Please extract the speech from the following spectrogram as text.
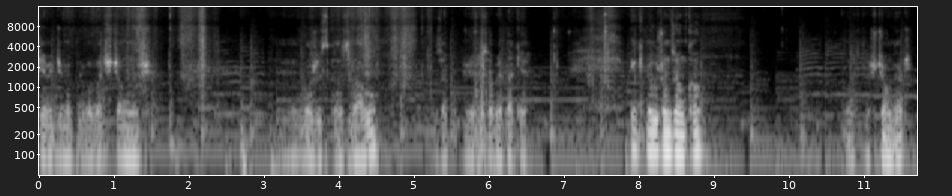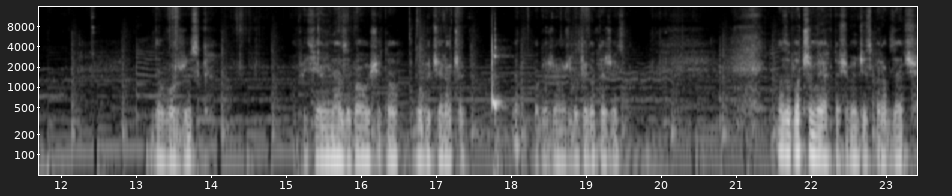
Dzisiaj będziemy próbować ściągnąć y, łożysko z wału. Zakupiłem sobie takie piękne urządzonko. Jest to ściągacz do łożysk. Oficjalnie nazywało się to wycieraczek. No, podejrzewam, że do tego też jest. No zobaczymy jak to się będzie sprawdzać.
